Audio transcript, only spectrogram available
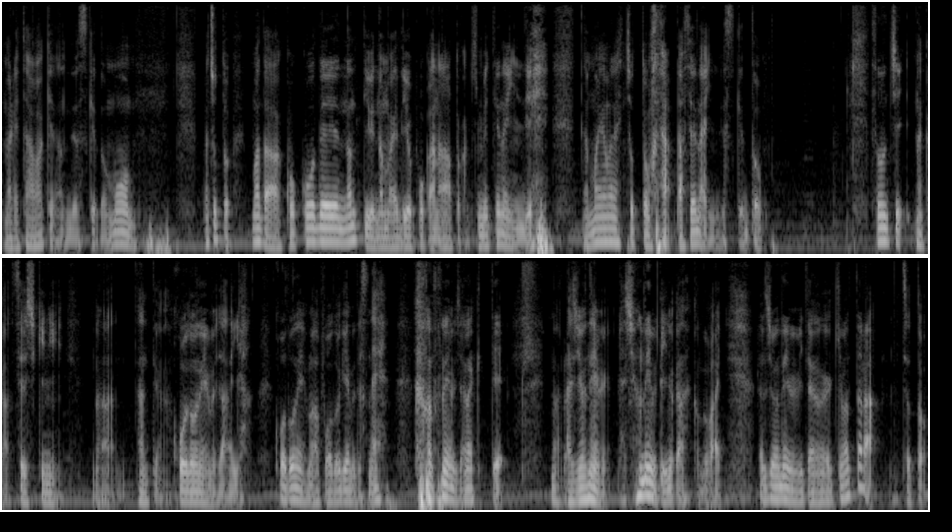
生まれたわけなんですけども、まあ、ちょっとまだここで何ていう名前で呼ぼうかなとか決めてないんで 名前はね、ちょっとまだ出せないんですけど、そのうちなんか正式に、まあ、なんていうの、コードネームじゃないや。コードネームはボードゲームですね。コードネームじゃなくて、まあ、ラジオネーム、ラジオネームでいいのかなこの場合。ラジオネームみたいなのが決まったら、ちょっと、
